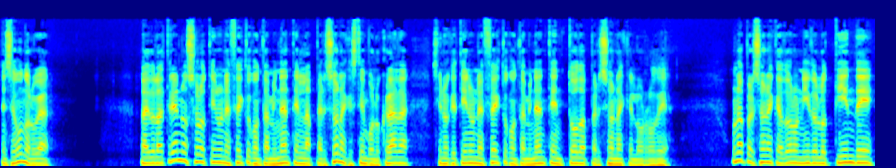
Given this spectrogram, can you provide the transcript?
En segundo lugar, la idolatría no solo tiene un efecto contaminante en la persona que está involucrada, sino que tiene un efecto contaminante en toda persona que lo rodea. Una persona que adora un ídolo tiende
